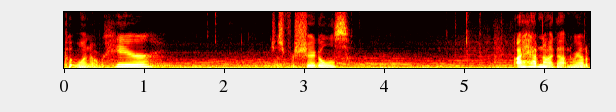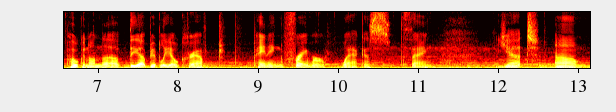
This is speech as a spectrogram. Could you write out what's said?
Put one over here just for shiggles. I have not gotten around to poking on the, the uh, Bibliocraft painting framer wackus thing yet. Um,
